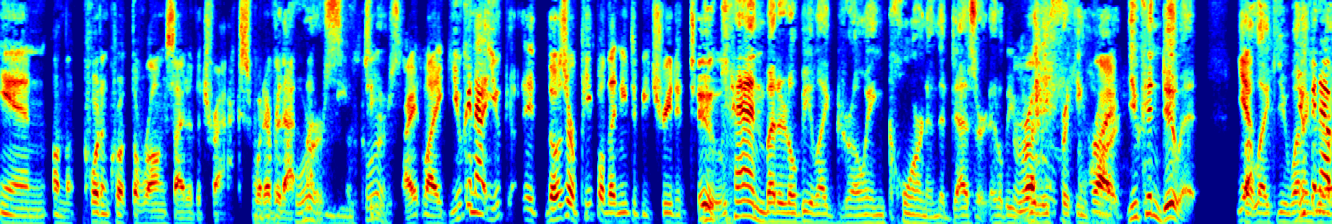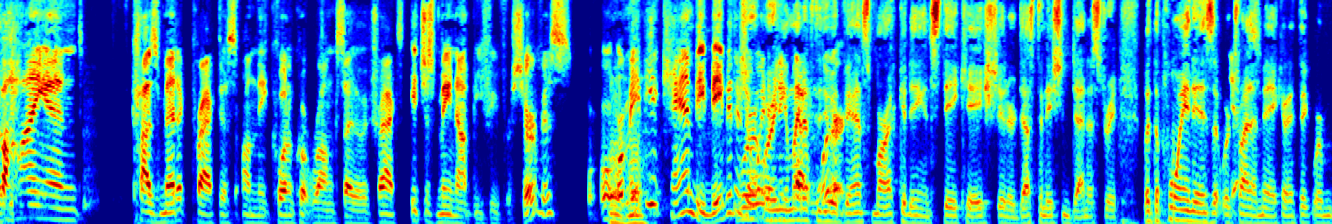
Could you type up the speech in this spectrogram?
in on the quote unquote the wrong side of the tracks, whatever that course, means to right? Like you can have you it, those are people that need to be treated too. You can, but it'll be like growing corn in the desert. It'll be really freaking hard. Right. You can do it. Yeah, like you want. You can have a high end cosmetic practice on the quote unquote wrong side of the tracks, it just may not be fee for service, or, mm-hmm. or maybe it can be. Maybe there's or, a way. Or you might have to work. do advanced marketing and staycation or destination dentistry. But the point is that we're yes. trying to make, and I think we're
